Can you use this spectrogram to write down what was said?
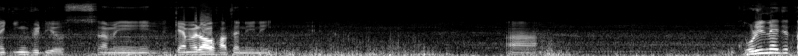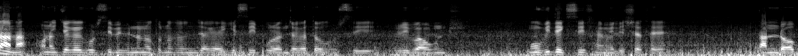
মেকিং ভিডিওস আমি ক্যামেরাও হাতে নিই নেই। ঘুরি নাই যে তা না। অনেক জায়গায় ঘুরছি, বিভিন্ন নতুন নতুন জায়গায় গেছি, পুরান জায়গাতেও ঘুরছি রিবাউন্ড মুভি দেখছি ফ্যামিলির সাথে Tandav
